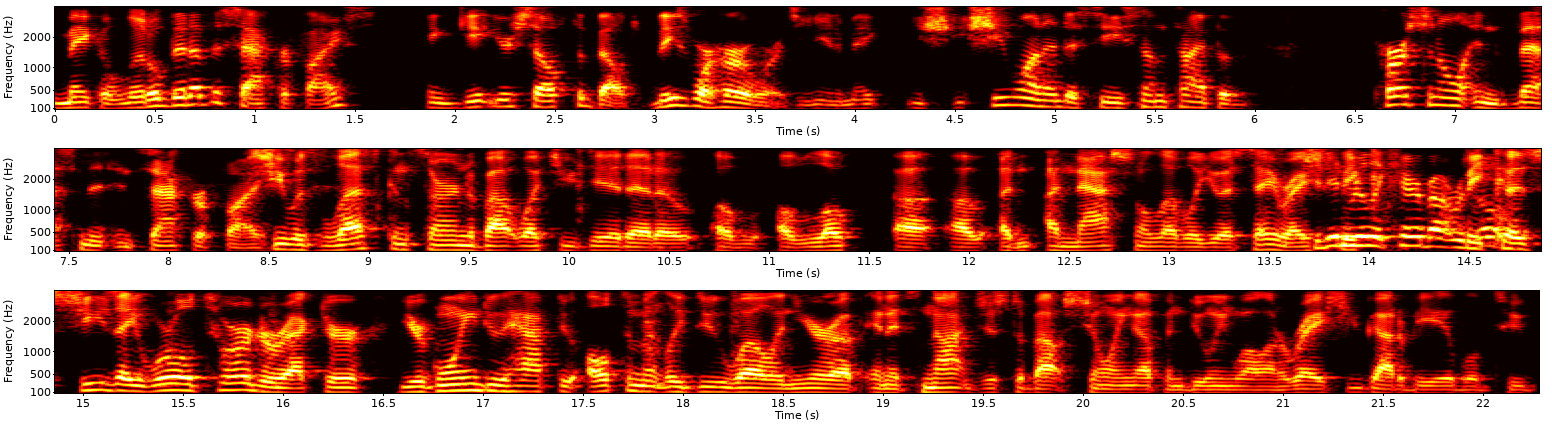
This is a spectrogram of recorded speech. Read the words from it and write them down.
make a little bit of a sacrifice and get yourself to Belgium. These were her words. You need to make. She, she wanted to see some type of personal investment and sacrifice. she was less concerned about what you did at a a a, lo, uh, a, a national level USA race. She didn't bec- really care about results because she's a world tour director. You're going to have to ultimately do well in Europe, and it's not just about showing up and doing well in a race. You've got to be able to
